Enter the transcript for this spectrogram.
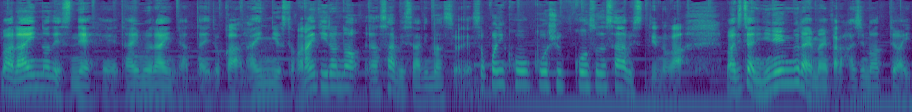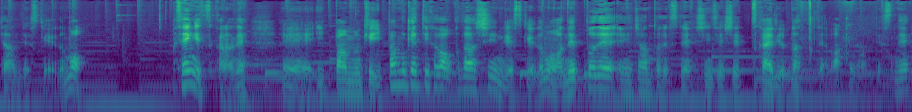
まあ、LINE のですね、タイムラインであったりとか、LINE ニュースとか、LINE っていろんなサービスありますよね。そこに高校出向するサービスっていうのが、まあ、実は2年ぐらい前から始まってはいたんですけれども、先月からね、えー一般向け、一般向けって言いうか正しいんですけれども、ネットで、えーちゃんとですね、申請して使えるようになってたわけなんですね。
